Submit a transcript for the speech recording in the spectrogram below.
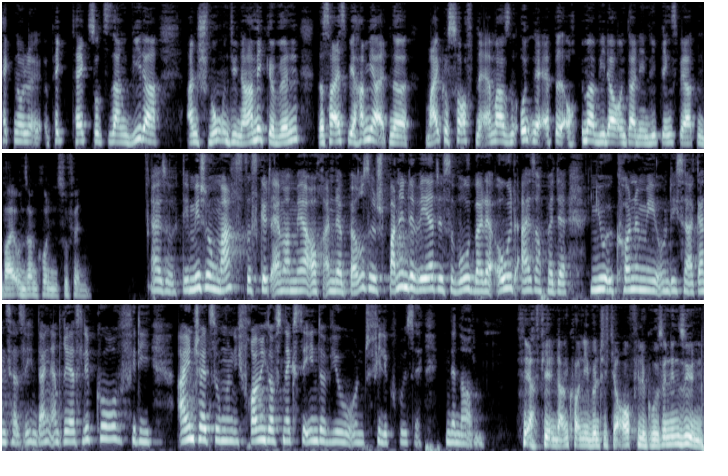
Big Tech sozusagen wieder an Schwung und Dynamik gewinnen. Das heißt, wir haben ja halt eine Microsoft, eine Amazon und eine Apple auch immer wieder unter den Lieblingswerten bei unseren Kunden zu finden. Also die Mischung machst, das gilt einmal mehr auch an der Börse. Spannende Werte, sowohl bei der Old als auch bei der New Economy. Und ich sage ganz herzlichen Dank, Andreas Lipko, für die Einschätzungen. Ich freue mich aufs nächste Interview und viele Grüße in den Norden. Ja, vielen Dank, Conny. Wünsche ich dir auch viele Grüße in den Süden.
